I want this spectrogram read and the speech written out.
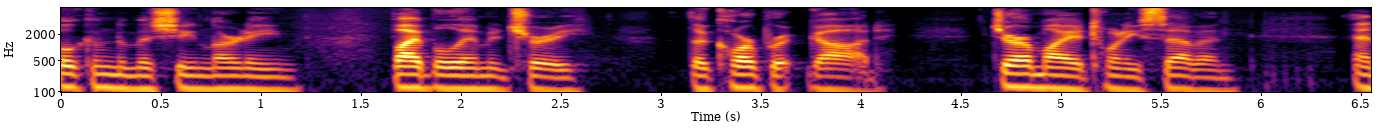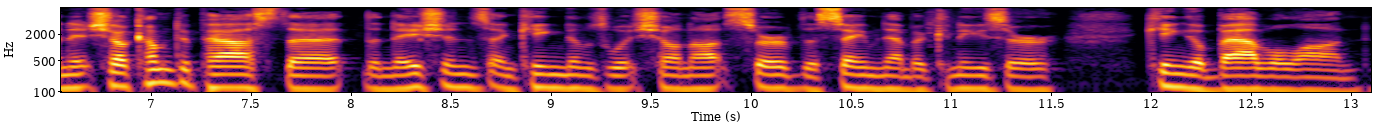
Welcome to Machine Learning Bible Imagery, the Corporate God. Jeremiah 27. And it shall come to pass that the nations and kingdoms which shall not serve the same Nebuchadnezzar, king of Babylon,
